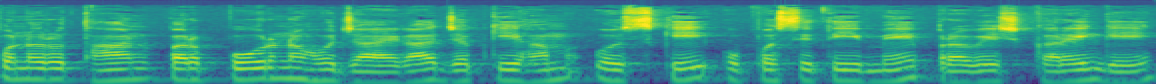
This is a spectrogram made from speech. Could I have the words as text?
पुनरुत्थान पर पूर्ण हो जाएगा, जबकि हम उसकी उपस्थिति में प्रवेश करेंगे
